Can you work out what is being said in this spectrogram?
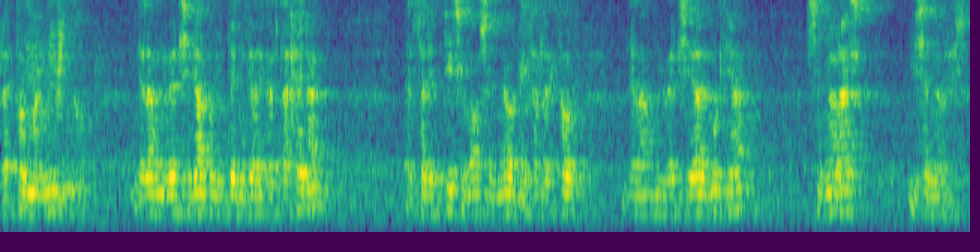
rector magnífico de la Universidad Politécnica de Cartagena, excelentísimo señor vicerrector de la Universidad de Murcia, señoras y señores.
